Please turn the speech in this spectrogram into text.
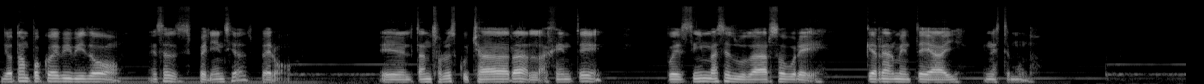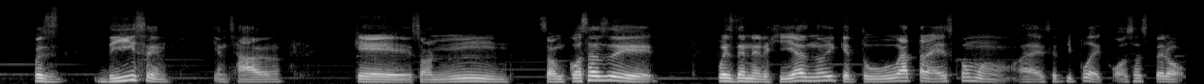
yo tampoco he vivido esas experiencias, pero el tan solo escuchar a la gente, pues sí me hace dudar sobre qué realmente hay en este mundo. Pues dicen, quién sabe, que son, son cosas de pues de energías, ¿no? Y que tú atraes como a ese tipo de cosas, pero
